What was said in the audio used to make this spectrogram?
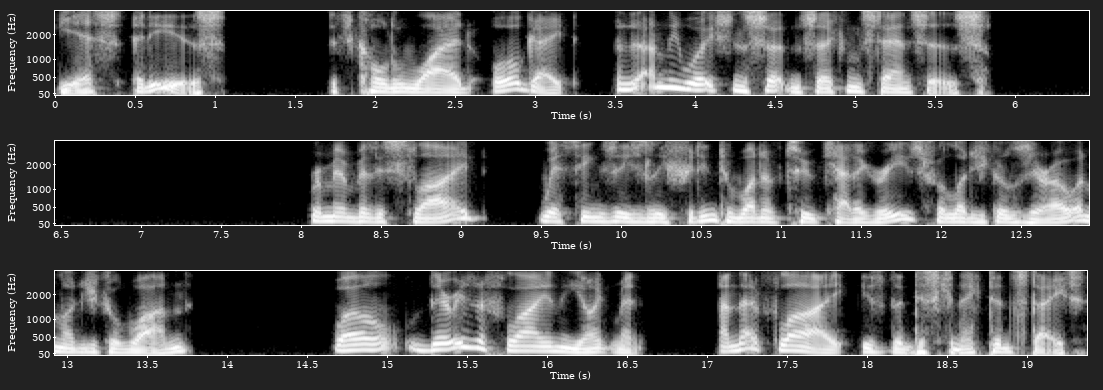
yes, it is. It's called a wired OR gate, and it only works in certain circumstances. Remember this slide, where things easily fit into one of two categories for logical 0 and logical 1? Well, there is a fly in the ointment, and that fly is the disconnected state.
